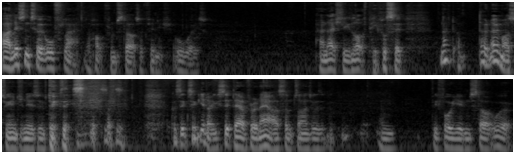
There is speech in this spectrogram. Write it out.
I listen to it all flat, the hop from start to finish, always. And actually, a lot of people said, "No, I don't know mastering engineers who do this," because it's you know you sit down for an hour sometimes with, and before you even start work,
